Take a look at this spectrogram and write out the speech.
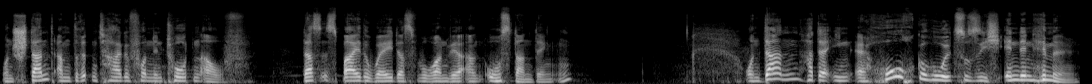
und stand am dritten Tage von den Toten auf. Das ist, by the way, das, woran wir an Ostern denken. Und dann hat er ihn hochgeholt zu sich in den Himmel.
